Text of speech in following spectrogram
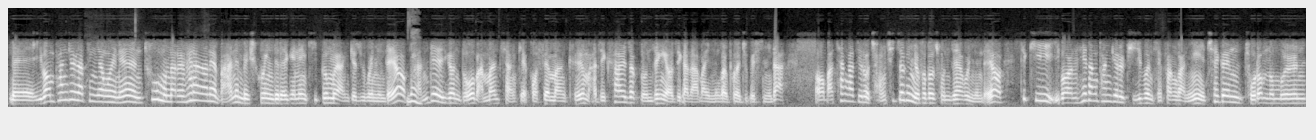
네, 이번 판결 같은 경우에는 투우 문화를 사랑하는 많은 멕시코인들에게는 기쁨을 안겨주고 있는데요. 네. 반대 의견도 만만치 않게 거센 만큼 아직 사회적 논쟁의 여지가 남아 있는 걸 보여주고 있습니다. 어, 마찬가지로 정치적인 요소도 존재하고 있는데요. 특히 이번 해당 판결을 뒤집은 재판관이 최근 졸업 논문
